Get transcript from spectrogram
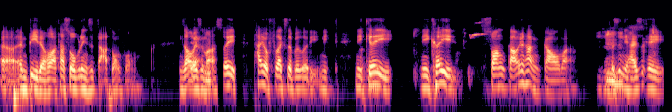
呃 NB 的话，他说不定是打中锋。你知道为什么.所以他有 flexibility，你你可以你可以双高，因为他很高嘛。可是你还是可以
